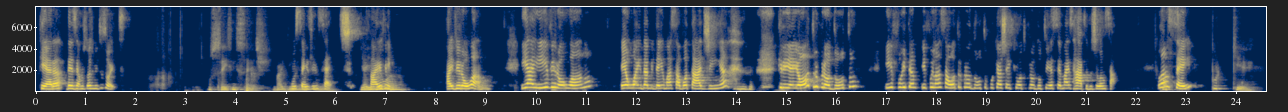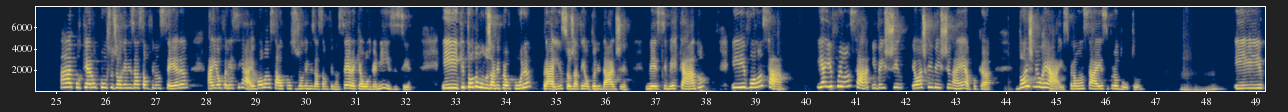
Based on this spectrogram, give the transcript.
que era dezembro de 2018. O 6 em 7. Vai vir. O 6 em 7. E aí Vai vir. Aí virou o ano. E aí virou o ano, eu ainda me dei uma sabotadinha, criei outro produto e fui, e fui lançar outro produto, porque eu achei que o outro produto ia ser mais rápido de lançar. Lancei. Por quê? Ah, porque era um curso de organização financeira. Aí eu falei assim: ah, eu vou lançar o curso de organização financeira, que é o Organize-se, e que todo mundo já me procura para isso, eu já tenho autoridade nesse mercado, e vou lançar. E aí fui lançar, investi, eu acho que investi na época dois mil reais para lançar esse produto. Uhum. E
